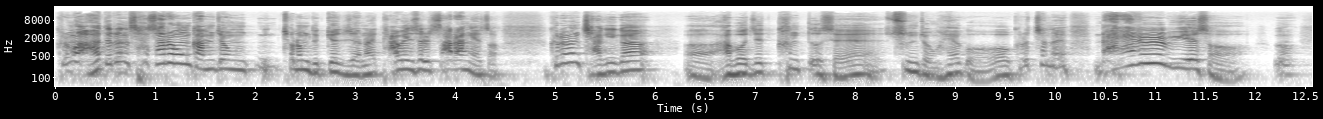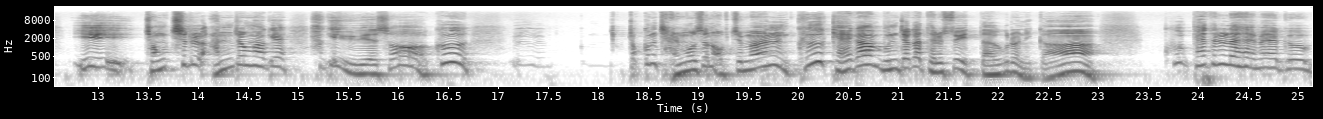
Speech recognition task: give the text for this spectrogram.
그러면 아들은 사사로운 감정처럼 느껴지잖아요. 다윗을 사랑해서. 그러면 자기가 어, 아버지 큰 뜻에 순종하고 그렇잖아요. 나라를 위해서 어, 이 정치를 안정하게 하기 위해서 그 조금 잘못은 없지만 그 개가 문제가 될 수 있다 그러니까 그 베들레헴의 그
